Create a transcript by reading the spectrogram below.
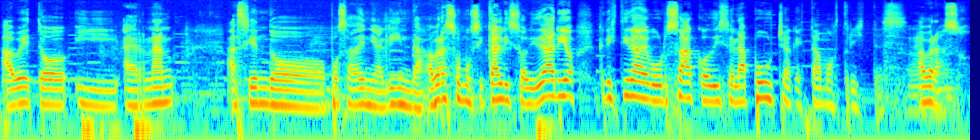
a Beto y a Hernán haciendo posadeña linda. Abrazo musical y solidario. Cristina de Bursaco dice, la pucha que estamos tristes. Abrazo.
